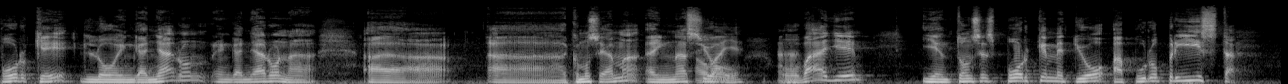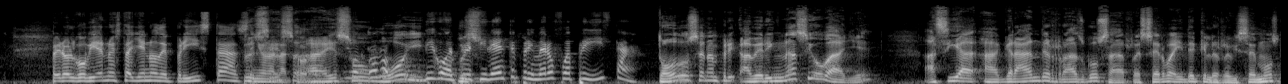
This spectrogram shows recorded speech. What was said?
porque lo engañaron, engañaron a, a, a- ¿cómo se llama? A Ignacio Ovalle. Ovalle, y entonces porque metió a puro priista. Pero el gobierno está lleno de priistas, Pues señora eso- Latorre. a eso Digo, todo- voy. digo, el Pues, presidente primero fue priista. Todos eran... pri- A ver, Ignacio Valle, así a, a grandes rasgos, a reserva ahí de que le revisemos,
